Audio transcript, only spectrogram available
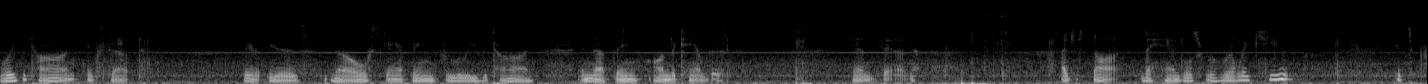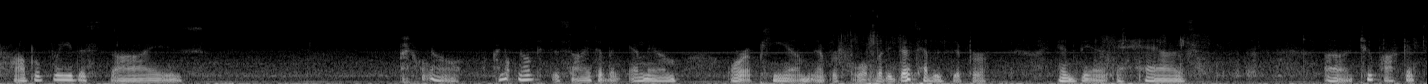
Louis Vuitton except there is no stamping for Louis Vuitton and nothing on the canvas and then I just thought the handles were really cute. It's probably the size, I don't know. I don't know if it's the size of an MM or a PM Neverfull, but it does have a zipper. And then it has uh, two pockets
